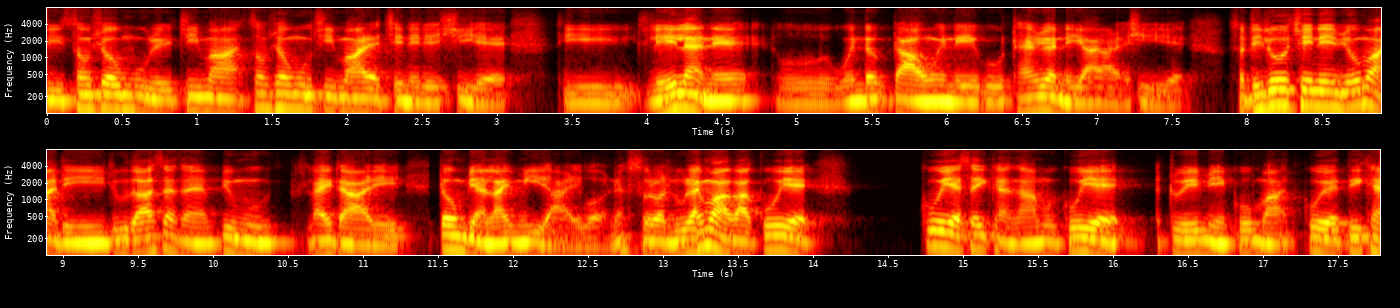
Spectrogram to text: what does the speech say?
ဒီဆုံးရှုံးမှုတွေကြီးမားဆုံးရှုံးမှုကြီးမားတဲ့အခြေအနေတွေရှိတယ်ဒီလေးလံတဲ့ဟိုဝန်တော့တာဝန်တွေကိုထမ်းရွက်နေရတာရှိတယ်ဆိုတော့ဒီလိုအခြေအနေမျိုးမှာဒီလူသားဆက်ဆံပြုမှုလိုက်တာတွေတုံ့ပြန်လိုက်မိတာတွေပေါ့နော်ဆိုတော့လူတိုင်းမှာကကိုယ့်ရဲ့ ကိုယ့်ရဲ့စိတ်ခံစားမှုကိုယ့်ရဲ့အတွေးအမြင်ကိုယ်မှာကိုယ့်ရဲ့သိခံ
